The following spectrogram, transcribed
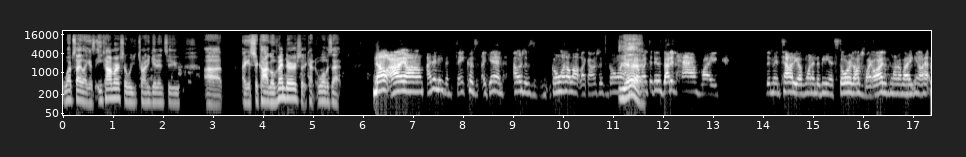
website, like as e-commerce, or were you trying to get into, uh, I guess Chicago vendors, or kind of what was that? No, I um I didn't even think because again I was just going a lot, like I was just going. Yeah. I what to do, but I didn't have like the mentality of wanting to be in stores. I was just like, oh, I just want to like you know have.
